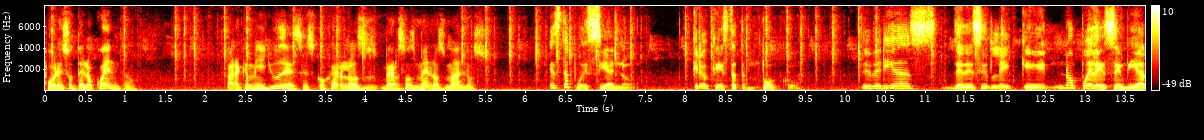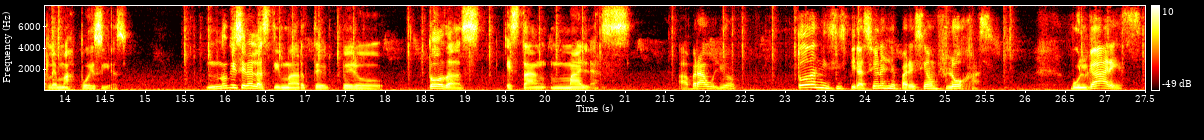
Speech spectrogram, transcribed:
Por eso te lo cuento, para que me ayudes a escoger los versos menos malos. Esta poesía no. Creo que esta tampoco. Deberías de decirle que no puedes enviarle más poesías. No quisiera lastimarte, pero todas están malas. A Braulio, todas mis inspiraciones le parecían flojas, vulgares,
